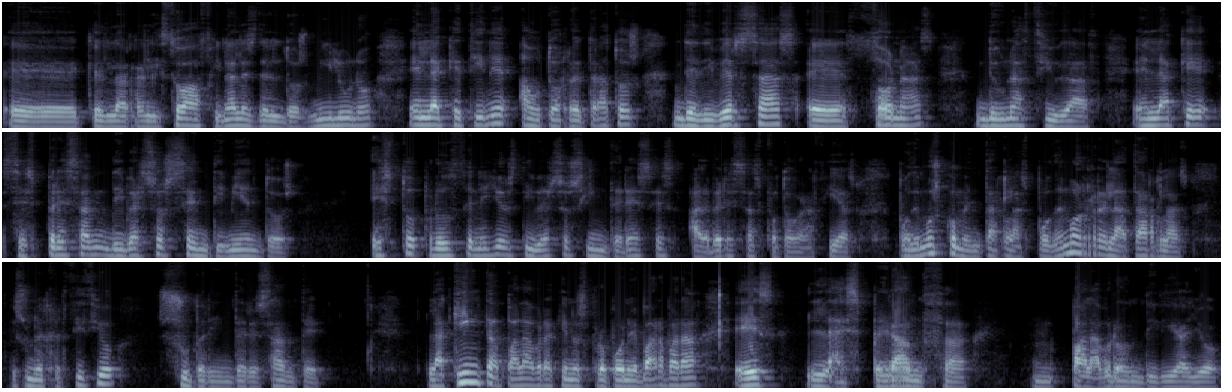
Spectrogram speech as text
eh, que la realizó a finales del 2001 en la que tiene autorretratos de diversas eh, zonas de una ciudad en la que se expresan diversos sentimientos esto produce en ellos diversos intereses al ver esas fotografías. Podemos comentarlas, podemos relatarlas. Es un ejercicio súper interesante. La quinta palabra que nos propone Bárbara es la esperanza palabrón diría yo,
